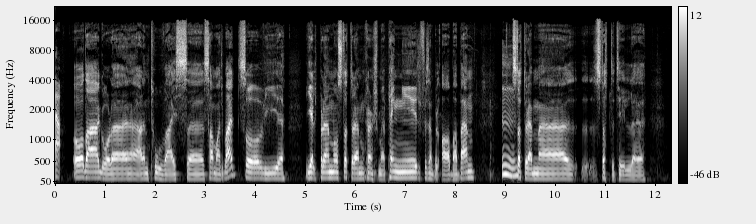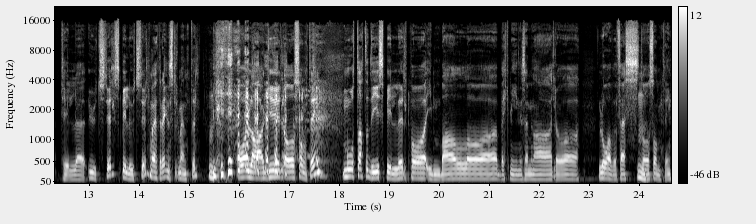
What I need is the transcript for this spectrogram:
Ja. Og der går det, er det en toveis eh, samarbeid, så vi eh, hjelper dem og støtter dem kanskje med penger, f.eks. ABA-band. Støtter dem støtte til, til utstyr, spilleutstyr, hva heter det, instrumenter. Og lager og sånne ting. Mot at de spiller på Imbal og Beck Mini-seminar og låvefest og sånne ting.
